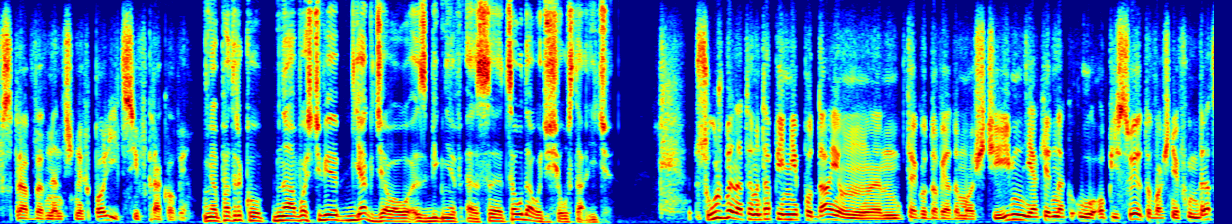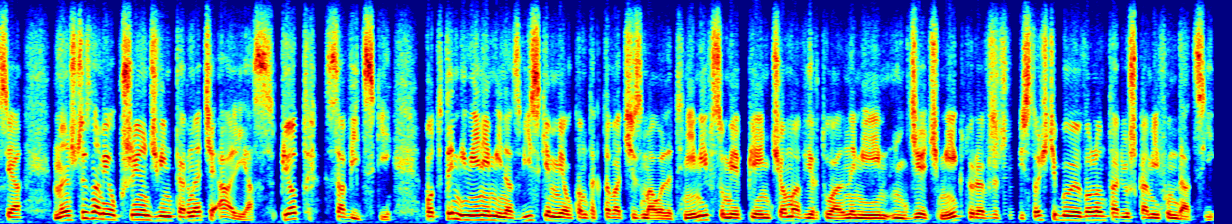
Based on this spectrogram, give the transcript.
Spraw Wewnętrznych Policji w Krakowie. Patryku, no a właściwie jak działał Zbigniew S? Co udało ci się ustalić? Służby na tym etapie nie podają tego do wiadomości. Jak jednak opisuje to właśnie fundacja, mężczyzna miał przyjąć w internecie alias Piotr Sawicki. Pod tym imieniem i nazwiskiem miał kontaktować się z małoletnimi, w sumie pięcioma wirtualnymi dziećmi, które w rzeczywistości były wolontariuszkami fundacji.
